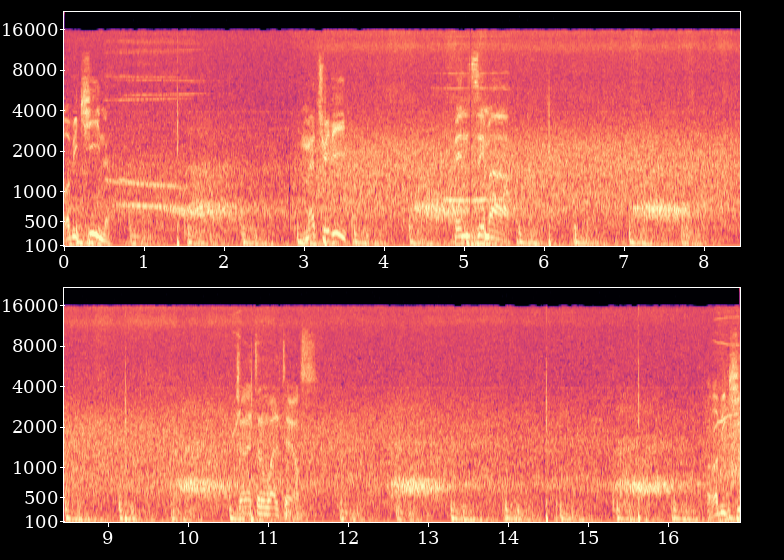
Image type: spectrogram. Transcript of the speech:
Robbie Keane. Matuidi. Benzema. Jonathan Walters. Oh,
